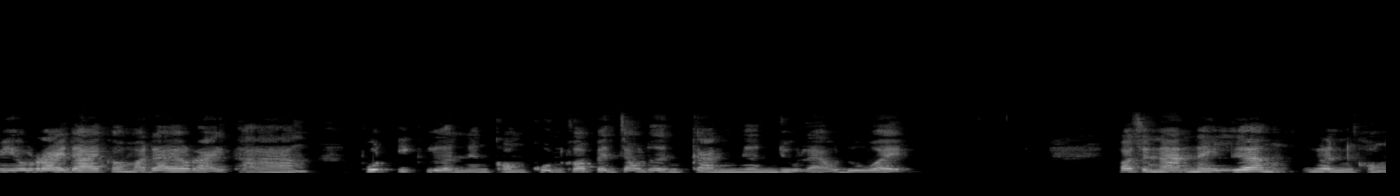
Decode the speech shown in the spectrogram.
มีรายได้เข้ามาได้หลายทาง พุทธอีกเรือนหนึ่งของคุณก็เป็นเจ้าเรือนการเงินอยู่แล้วด้วย เพราะฉะนั้นในเรื่องเงินของ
